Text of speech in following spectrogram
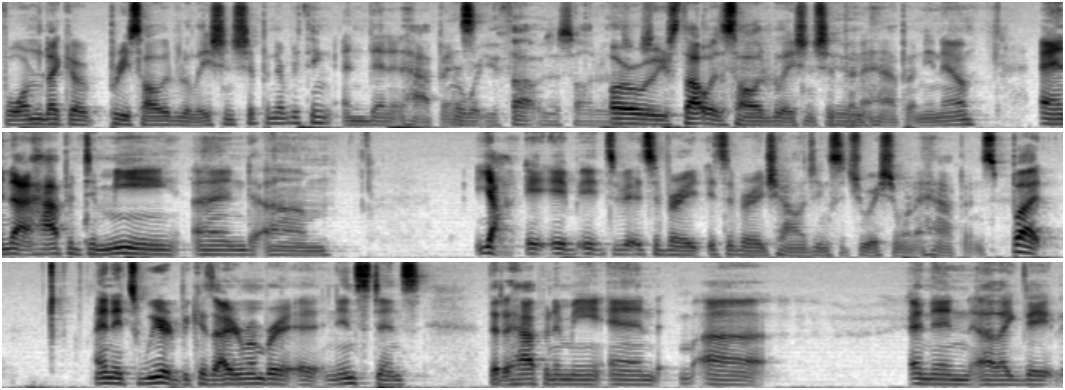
formed like a pretty solid relationship and everything, and then it happens. or what you thought was a solid relationship. or what you thought was a solid relationship and Yeah. it happened, you know? And that happened to me and um yeah, it, it, it's it's a very it's a very challenging situation when it happens. But and it's weird because I remember an instance that it happened to me and uh and then uh, like they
